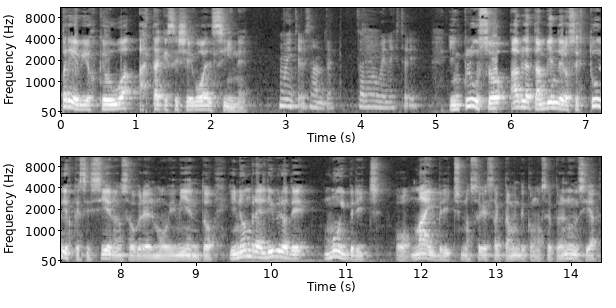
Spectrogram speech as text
previos que hubo hasta que se llegó al cine. Muy interesante. Está muy buena historia. Incluso habla también de los estudios que se hicieron sobre el movimiento y nombra el libro de Muybridge o Maybridge, no sé exactamente cómo se pronuncia,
